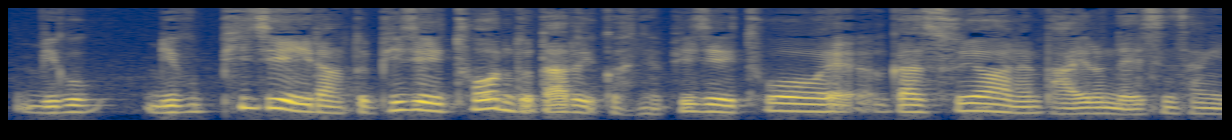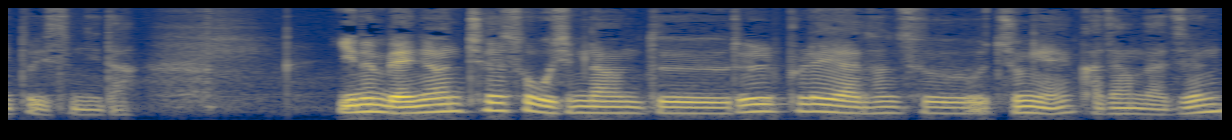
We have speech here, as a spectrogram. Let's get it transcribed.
미국 미국 PGA랑 또 PGA 투어는 또 따로 있거든요. PGA 투어가 수여하는 바이런 넬슨 상이 또 있습니다. 이는 매년 최소 50라운드를 플레이한 선수 중에 가장 낮은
